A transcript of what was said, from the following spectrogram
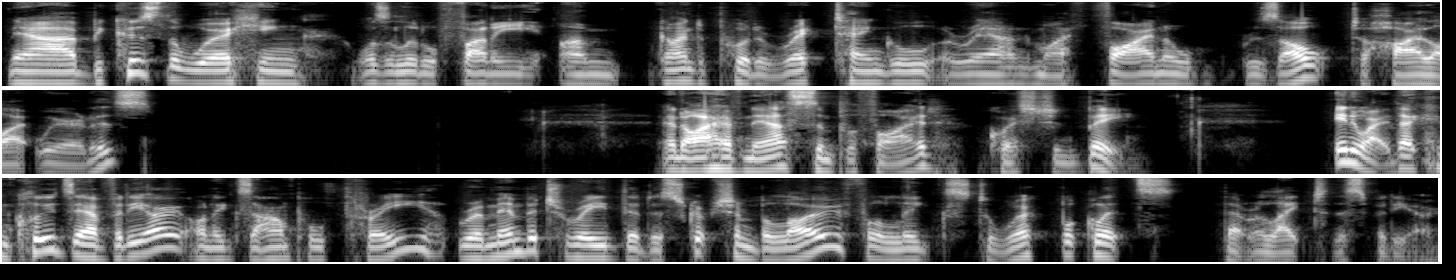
Now, because the working was a little funny, I'm going to put a rectangle around my final result to highlight where it is. And I have now simplified question B. Anyway, that concludes our video on example 3. Remember to read the description below for links to workbooklets that relate to this video.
